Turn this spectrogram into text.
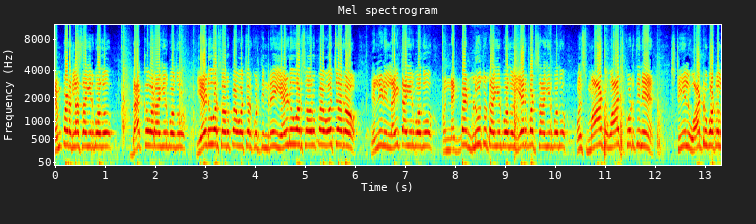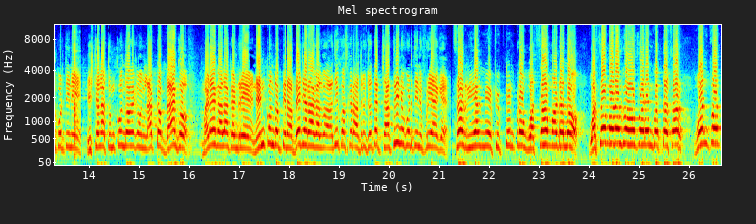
ಟೆಂಪರ್ಡ್ ಗ್ಲಾಸ್ ಆಗಿರ್ಬೋದು ಬ್ಯಾಕ್ ಕವರ್ ಆಗಿರ್ಬೋದು, ಎರಡೂವರೆ ಸಾವಿರ ರೂಪಾಯಿ ವೋಚರ್ ಕೊಡ್ತೀನಿ ರೀ, ಎರಡೂವರೆ ಸಾವಿರ ರೂಪಾಯಿ voucher L E D light ಆಗಿರ್ಬೋದು, ಒಂದು ನೆಕ್ ಬ್ಯಾಂಡ್ ಬ್ಲೂಟೂತ್ ಆಗಿರ್ಬೋದು ಇಯರ್ಬಡ್ಸ್ ಆಗಿರ್ಬೋದು, ಒಂದು ಸ್ಮಾರ್ಟ್ ವಾಚ್ ಕೊಡ್ತೀನಿ. ಸ್ಟೀಲ್ ವಾಟರ್ ಬಾಟಲ್ ಕೊಡ್ತೀನಿ. ಇಷ್ಟೆಲ್ಲ ತುಂಬ್ಕೊಂಡು ಹೋಗಕ್ಕೆ ಒಂದು ಲ್ಯಾಪ್ಟಾಪ್ ಬ್ಯಾಗು ಮಳೆಗಾಲ ಕಣ್ರಿ, ನೆನ್ಕೊಂಡು ಹೋಗ್ತೀರಾ? ಬೇಜಾರಾಗಲ್ವಾ? ಅದಕ್ಕೋಸ್ಕರ ಅದ್ರ ಜೊತೆ ಛಾತ್ರಿನೂ ಕೊಡ್ತೀನಿ ಫ್ರೀ ಆಗಿ. ಸರ್ ರಿಯಲ್ಮಿ ಫಿಫ್ಟೀನ್ ಪ್ರೊ ಹೊಸ ಮಾಡಲ್ ಹೊಸ ಮಾಡಲ್ಗೂ ಆಫರ್ ಏನ್ ಗೊತ್ತಾ ಸರ್ ಒನ್ ಫೋನ್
